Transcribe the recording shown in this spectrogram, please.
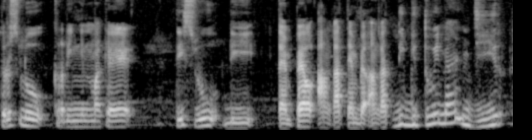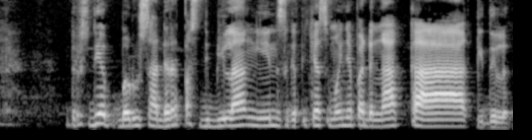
Terus lu keringin pakai tisu ditempel angkat tempel angkat digituin anjir. Terus dia baru sadar pas dibilangin seketika semuanya pada ngakak gitu loh.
